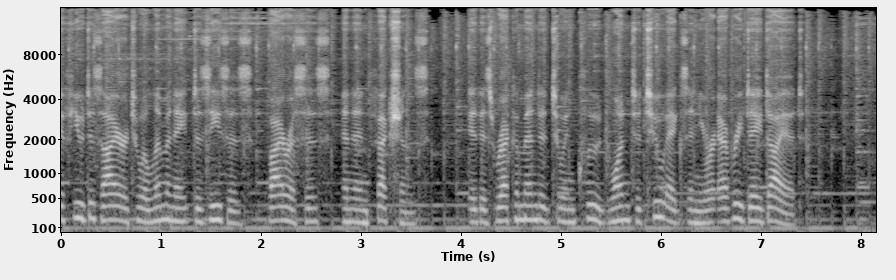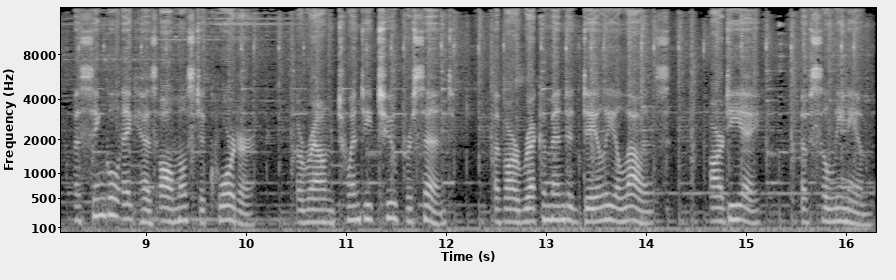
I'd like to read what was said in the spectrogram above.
If you desire to eliminate diseases, viruses, and infections, it is recommended to include 1 to 2 eggs in your everyday diet. A single egg has almost a quarter, around 22%, of our recommended daily allowance, RDA, of selenium.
